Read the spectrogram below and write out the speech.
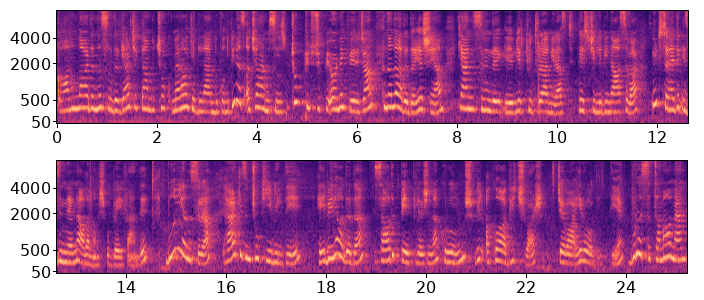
kanunlarda nasıldır? Gerçekten bu çok merak edilen bir konu. Biraz açar mısınız? Çok küçücük bir örnek vereceğim. Kınalıada'da yaşayan, kendisinin de e, bir kültürel miras tescilli binası var. 3 senedir izinlerini alamamış bu beyefendi. Bunun yanı sıra herkesin çok iyi bildiği Heybeliada'da Sadık Bey plajına kurulmuş bir aqua beach var. Cevahir Holding diye. Burası tamamen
